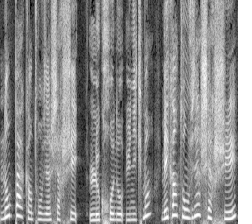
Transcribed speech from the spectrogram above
non pas quand on vient chercher le chrono uniquement, mais quand on vient chercher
